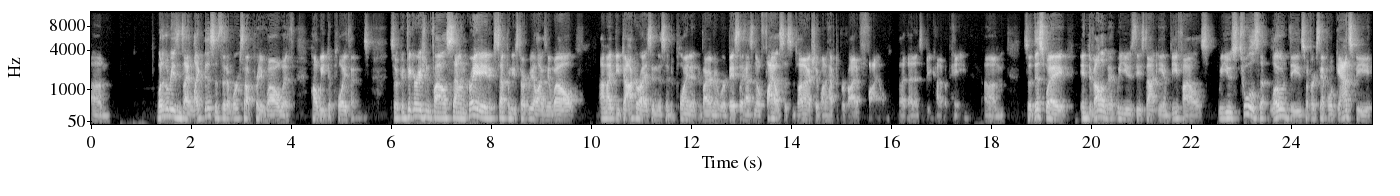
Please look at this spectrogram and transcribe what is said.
Um, one of the reasons I like this is that it works out pretty well with how we deploy things. So configuration files sound great, except when you start realizing, well, I might be Dockerizing this and deploying it environment where it basically has no file system. So I don't actually want to have to provide a file. That, that ends up being kind of a pain. Um, so this way, in development, we use these .env files. We use tools that load these. So for example, Gatsby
